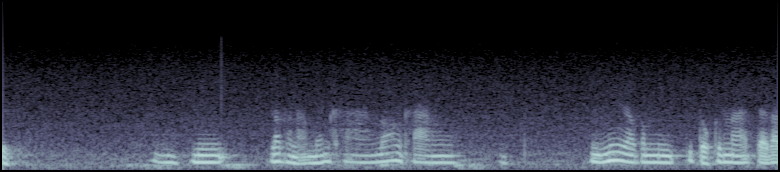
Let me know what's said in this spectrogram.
ดึก มีลักษณะเหมือนคางร้องคาง นี่เราก็มีที่ตกขึ้นมา แต่เรา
